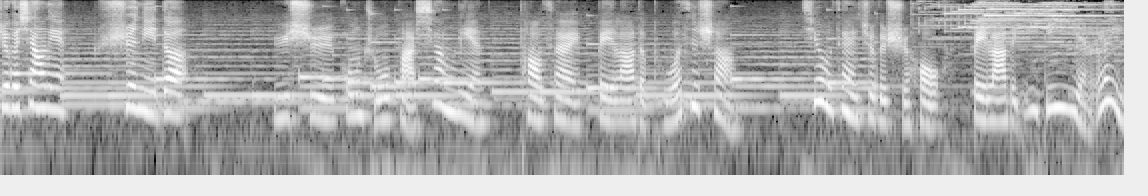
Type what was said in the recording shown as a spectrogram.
这个项链。”是你的。于是公主把项链套在贝拉的脖子上，就在这个时候，贝拉的一滴眼泪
